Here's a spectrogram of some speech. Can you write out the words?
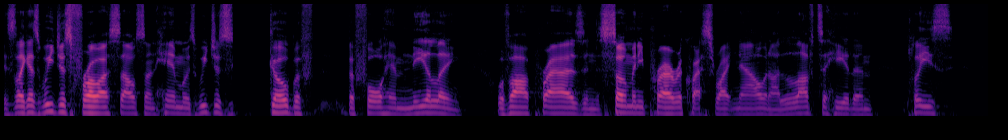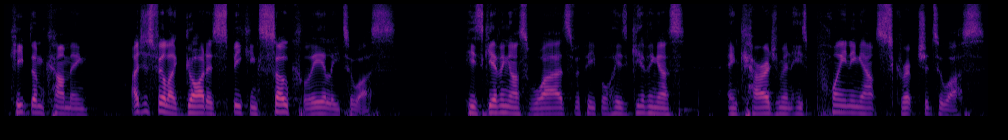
It's like as we just throw ourselves on Him, as we just go bef- before Him, kneeling with our prayers, and so many prayer requests right now, and I love to hear them. Please keep them coming. I just feel like God is speaking so clearly to us. He's giving us words for people, He's giving us encouragement, He's pointing out scripture to us.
